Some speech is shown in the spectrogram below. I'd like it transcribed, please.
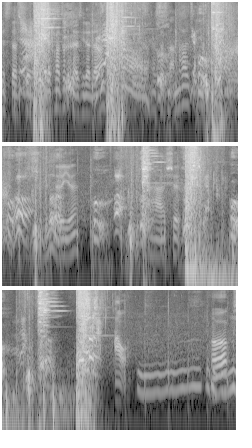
Ist das schön. Der schwarze Ritter ist wieder da. Ist das ein anderer als ich? Schwinde hier. Ah, shit. Au. Ups.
